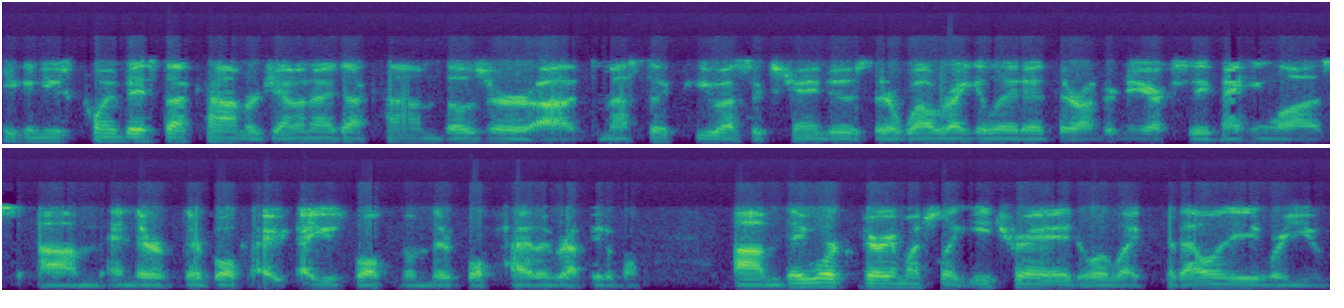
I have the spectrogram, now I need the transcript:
you can use Coinbase.com or Gemini.com. Those are uh, domestic U.S. exchanges. They're well regulated. They're under New York City banking laws, um, and they're they're both. I, I, use both of them. They're both highly reputable. Um, they work very much like E-Trade or like Fidelity, where you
